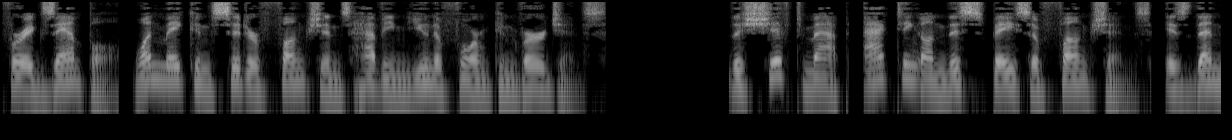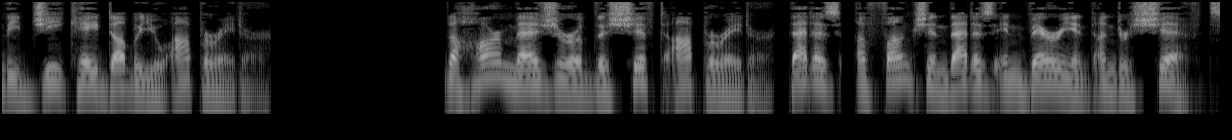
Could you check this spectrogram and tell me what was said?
for example, one may consider functions having uniform convergence. The shift map, acting on this space of functions, is then the GKW operator. The Haar measure of the shift operator, that is, a function that is invariant under shifts,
